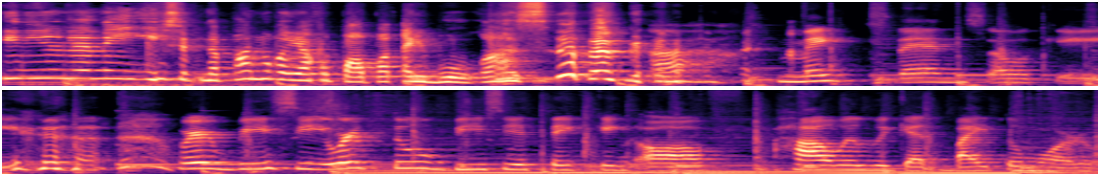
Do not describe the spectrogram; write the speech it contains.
Hindi nila naiisip na paano kaya ako papatay bukas. ah, makes sense. Okay. we're busy. We're too busy thinking of how will we get by tomorrow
